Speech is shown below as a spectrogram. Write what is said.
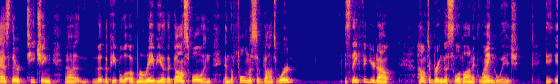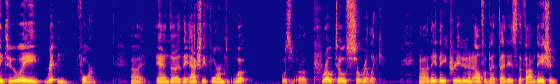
as they're teaching uh, the, the people of Moravia the gospel and, and the fullness of God's word is they figured out how to bring the Slavonic language into a written form. Uh, and uh, they actually formed what was uh, Proto Cyrillic. Uh, they, they created an alphabet that is the foundation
